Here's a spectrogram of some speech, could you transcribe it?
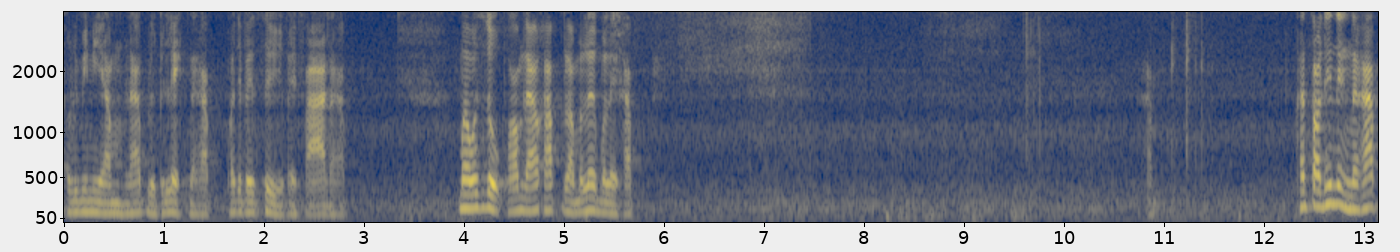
อลูมิเนียมนะครับ หรือเป็นเหล็กนะครับเพราะจะเป็นสื่อไฟฟ้านะครับ เมื่อวัสดุพร้อมแล้วครับ เรามาเริ่มกันเลยครับ ขั้นตอนที่หนึ่งนะครับ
